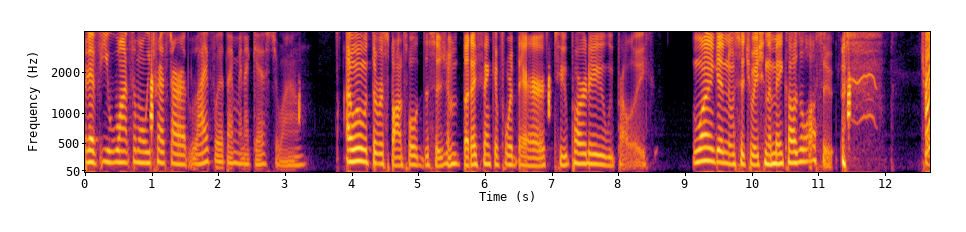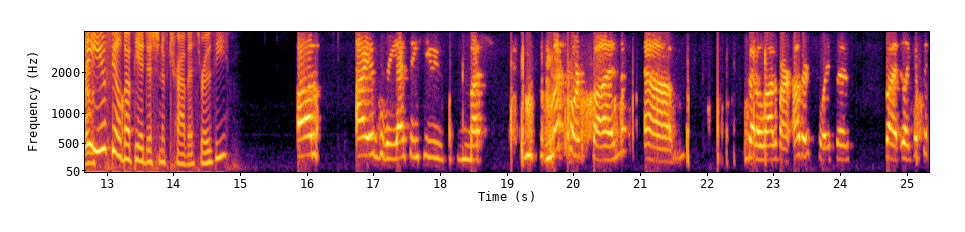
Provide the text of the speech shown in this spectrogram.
But if you want someone we trust our life with, I mean, I guess Joao. I went with the responsible decision, but I think if we're there two party, we probably we want to get into a situation that may cause a lawsuit. How do you feel about the addition of Travis, Rosie? Um, I agree. I think he's much much more fun um, than a lot of our other choices. But like, if the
